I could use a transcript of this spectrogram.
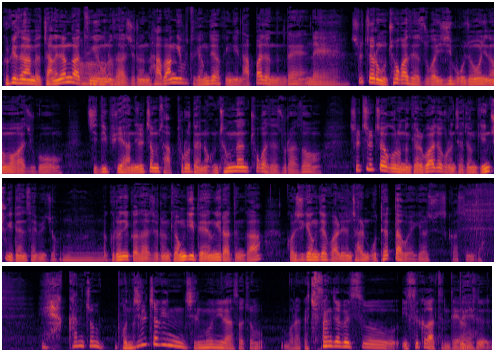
그렇게 생각합니다. 작년 같은 어. 경우는 사실은 하반기부터 경제가 굉장히 나빠졌는데 네. 실제로 뭐 초과 세수가 25조 원이 넘어가지고 GDP 한 1.4% 되는 엄청난 초과 세수라서 실질적으로는 결과적으로는 재정 긴축이 된 셈이죠. 음. 그러니까 사실은 경기 대응이라든가 거시경제 관리는 잘 못했다고 얘기할 수 있을 것 같습니다. 약간 좀 본질적인 질문이라서 좀 뭐랄까 추상적일 수 있을 것 같은데요. 네. 그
